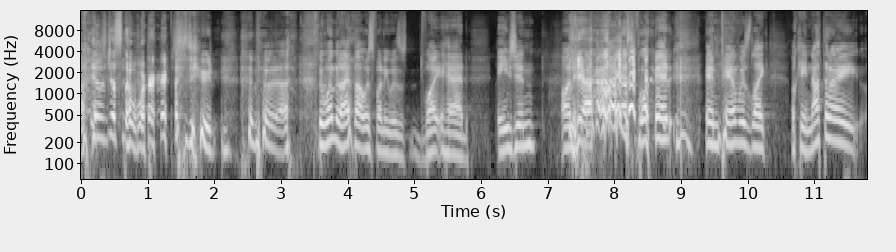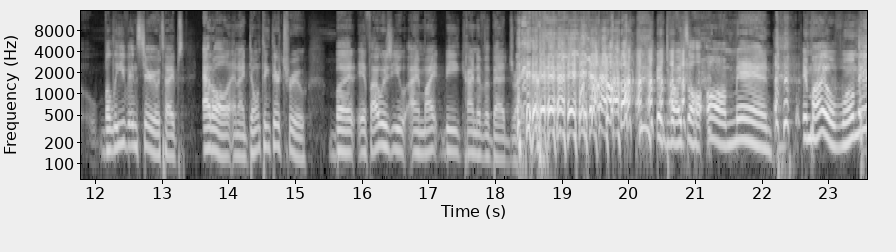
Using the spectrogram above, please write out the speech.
It was just the worst. dude. The, uh, the one that I thought was funny was Dwight had Asian on Yeah. on his forehead, and Pam was like, "Okay, not that I believe in stereotypes at all, and I don't think they're true." But if I was you, I might be kind of a bad driver. and Dwight's all, "Oh man, am I a woman?"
